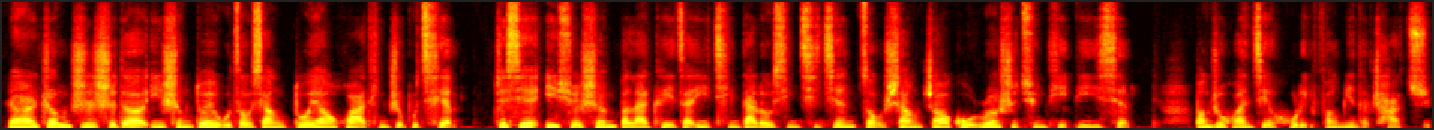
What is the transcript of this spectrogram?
然而，政治使得医生队伍走向多样化停滞不前。这些医学生本来可以在疫情大流行期间走上照顾弱势群体第一线，帮助缓解护理方面的差距。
